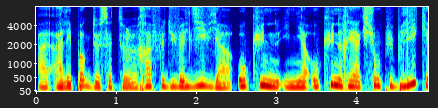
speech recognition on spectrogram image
à, l'époque de cette rafle du Veldiv, il n'y a aucune, réaction publique,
